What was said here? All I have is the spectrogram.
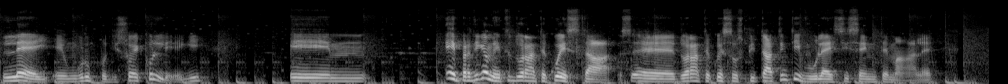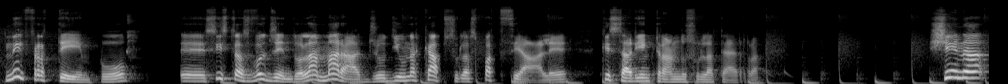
lei e un gruppo di suoi colleghi e, e praticamente durante questa, eh, durante questa ospitata in tv lei si sente male. Nel frattempo eh, si sta svolgendo l'ammaraggio di una capsula spaziale che sta rientrando sulla Terra. Scena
